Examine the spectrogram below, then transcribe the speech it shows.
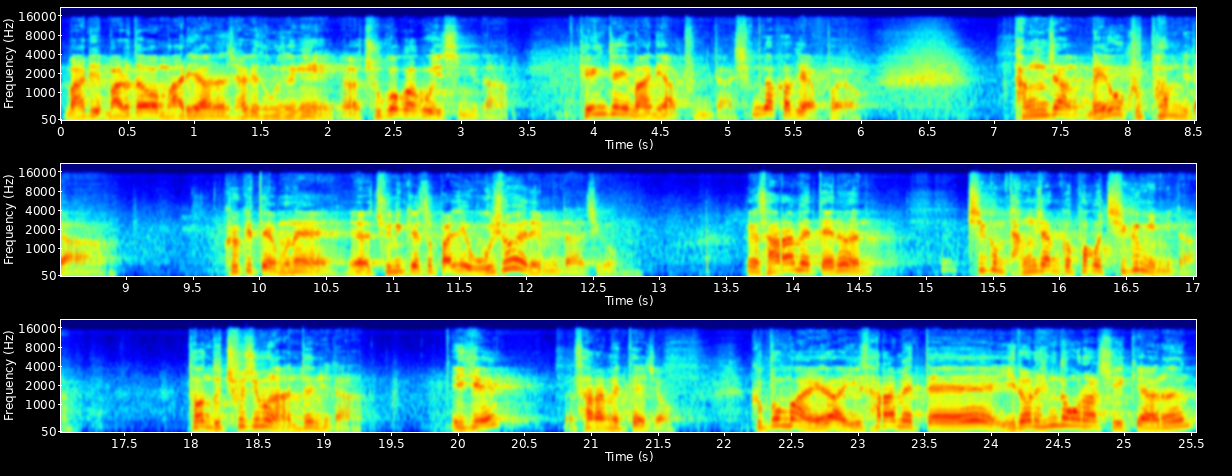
마리, 마르다와 마리아는 자기 동생이 어, 죽어가고 있습니다. 굉장히 많이 아픕니다. 심각하게 아파요. 당장 매우 급합니다. 그렇기 때문에 예, 주님께서 빨리 오셔야 됩니다. 지금 그러니까 사람의 때는 지금 당장 급하고 지금입니다. 더 늦춰지면 안 됩니다. 이게 사람의 때죠. 그뿐만 아니라 이 사람의 때에 이런 행동을 할 수 있게 하는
